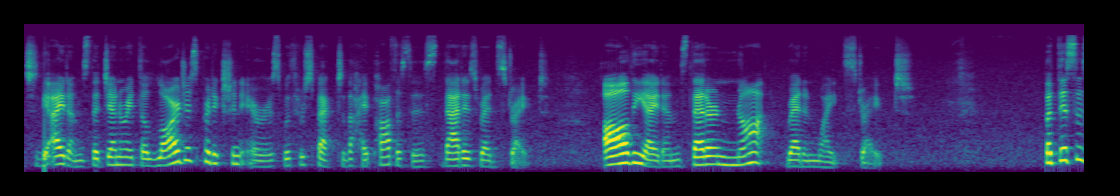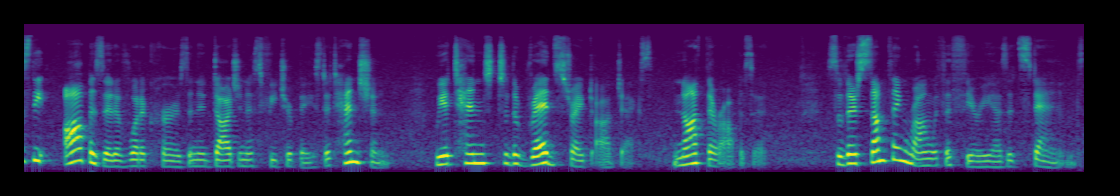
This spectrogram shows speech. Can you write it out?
to the items that generate the largest prediction errors with respect to the hypothesis that is red striped. All the items that are not red and white striped. But this is the opposite of what occurs in endogenous feature-based attention. We attend to the red striped objects, not their opposite. So there's something wrong with the theory as it stands.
